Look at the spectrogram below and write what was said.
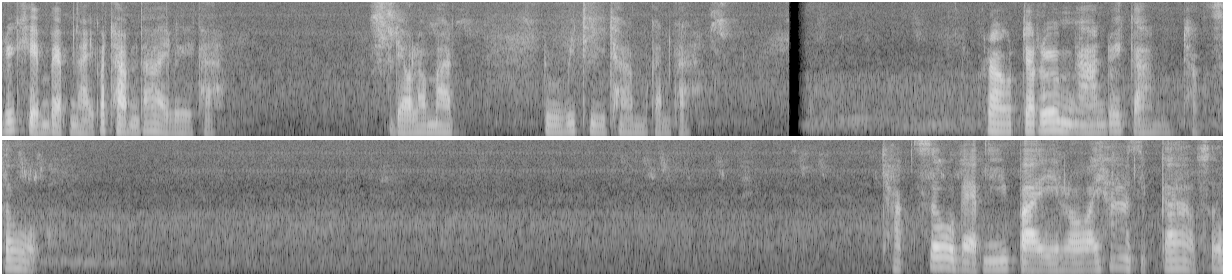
หรือเข็มแบบไหนก็ทำได้เลยค่ะ เดี๋ยวเรามาดูวิธีทำกันค่ะ เราจะเริ่มงานด้วยการถักโซ่ ถักโซ่แบบนี้ไปร้อยห้าสิบเก้าโซ่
